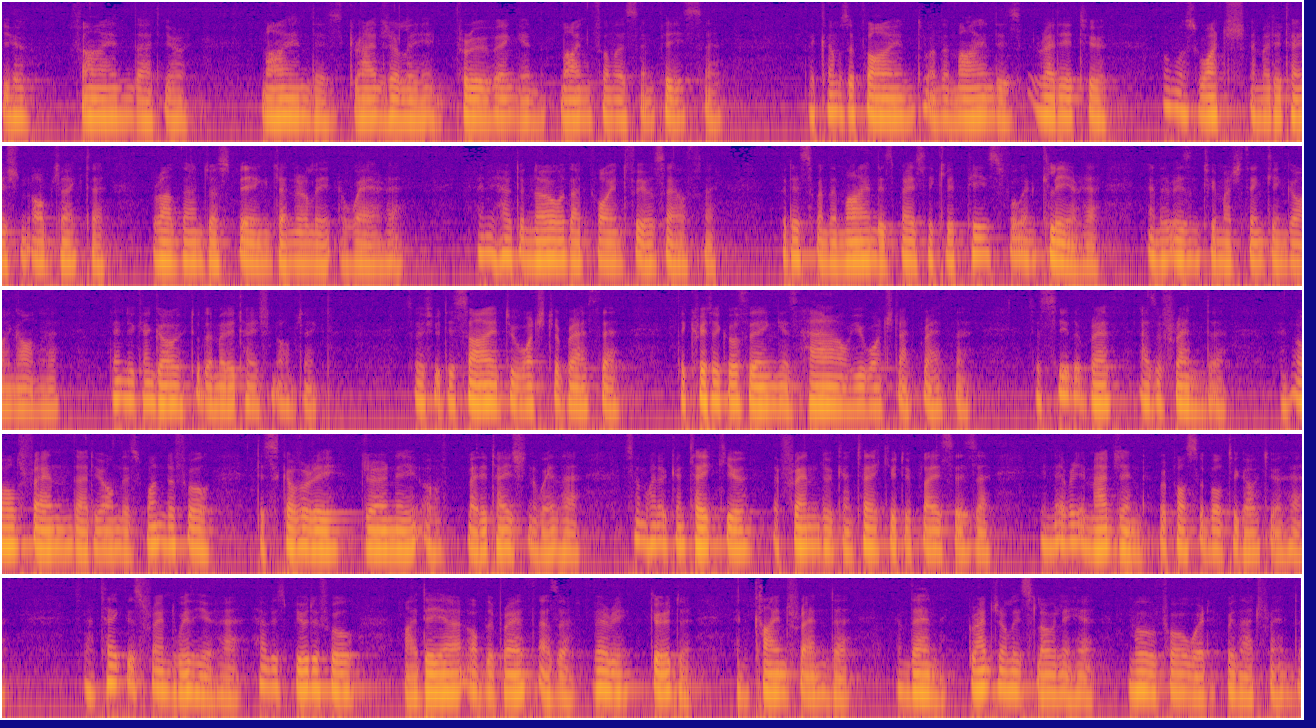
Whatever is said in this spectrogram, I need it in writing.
You find that your mind is gradually improving in mindfulness and peace, uh, there comes a point when the mind is ready to almost watch a meditation object uh, rather than just being generally aware. Uh, and you have to know that point for yourself. Uh, that is when the mind is basically peaceful and clear uh, and there isn't too much thinking going on. Uh, then you can go to the meditation object. So if you decide to watch the breath, the critical thing is how you watch that breath. Uh, just see the breath as a friend, uh, an old friend that you're on this wonderful discovery journey of meditation with. Uh, someone who can take you, a friend who can take you to places uh, you never imagined were possible to go to. Uh. So take this friend with you. Have this beautiful idea of the breath as a very good and kind friend, uh, and then gradually, slowly here, move forward with that friend.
